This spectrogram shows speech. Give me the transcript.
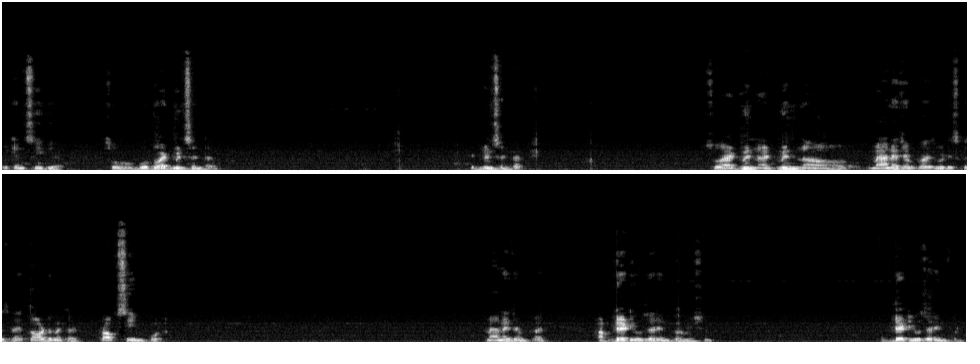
we can see here so go to admin center admin center so admin admin uh, manage employees we discussed right third method proxy import manage employee update user information update user information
